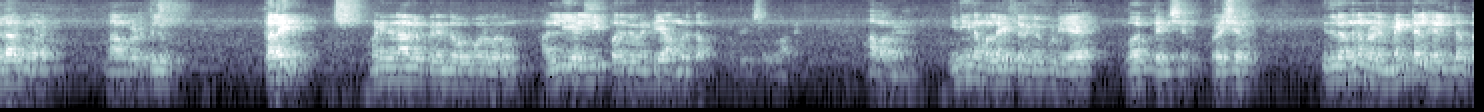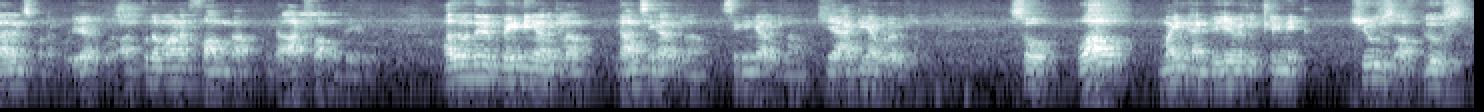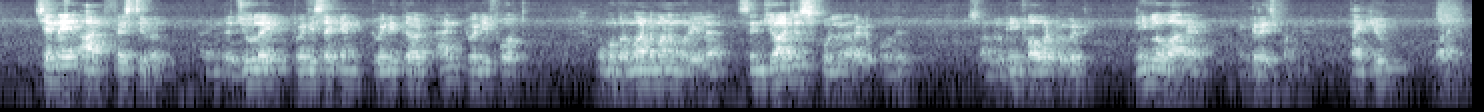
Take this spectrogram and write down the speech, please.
எல்லாருக்கும் வணக்கம். நான் உங்களோட திலுப் கலை மனிதனாக பிறந்த ஒவ்வொருவரும் அள்ளி அள்ளி பருக வேண்டிய அமிர்தம் அப்படின்னு சொல்லுவாங்க. ஆமாங்க. இனி நம்ம லைஃப்ல இருக்கக்கூடிய ஒர்க் டென்ஷன் ப்ரெஷர் இதுல வந்து நம்மளுடைய மென்டல் ஹெல்த்தை பேலன்ஸ் பண்ணக்கூடிய ஒரு அற்புதமான ஃபார்ம் தான் இந்த ஆர்ட் ஃபார்ம் அப்படிங்கிறது. அது வந்து பெயிண்டிங்காக இருக்கலாம் டான்சிங்காக இருக்கலாம் சிங்கிங்காக இருக்கலாம் ஏன் ஆக்டிங்காக கூட இருக்கலாம். So wow mind and behavioural clinic hues of blues Chennai art festival இந்த July twenty second twenty third and twenty fourth ரொம்ப பிரம்மாண்டமான முறையில் சென்ட் ஜார்ஜஸ் ஸ்கூலில் நடக்க போகுது. So I'm looking forward to it நீங்களும் வாங்க. என்கரேஜ் பண்ணுங்கள் தேங்க்யூ வணக்கம்.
